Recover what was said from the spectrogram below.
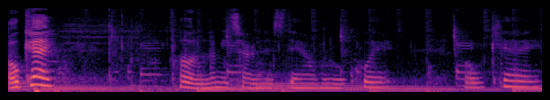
okay? Hold on, let me turn this down real quick. Okay.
